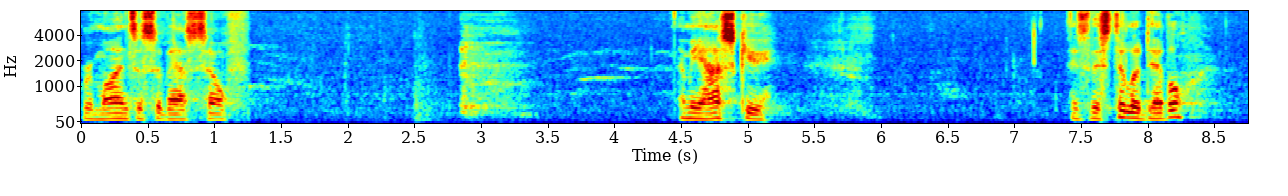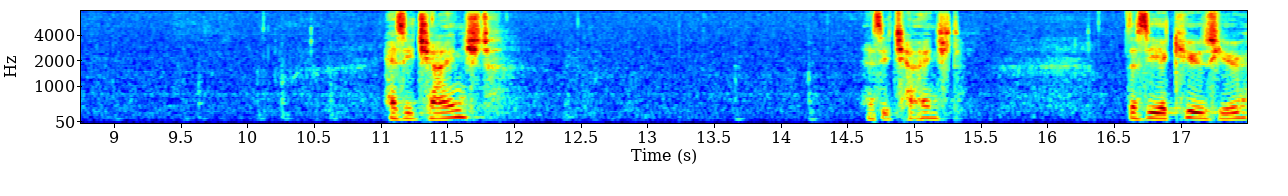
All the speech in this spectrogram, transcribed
reminds us of ourself. Let me ask you is there still a devil? Has he changed? Has he changed? Does he accuse you?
